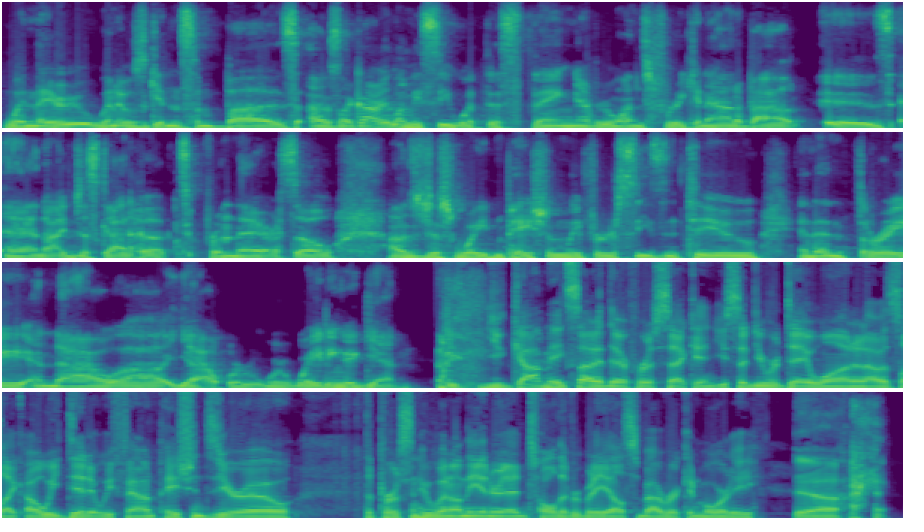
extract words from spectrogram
when they when it was getting some buzz, I was like, all right, let me see what this thing everyone's freaking out about is, and I just got hooked from there. So I was just waiting patiently for season two, and then three, and now, uh, yeah, we're we're waiting again. You got me excited there for a second. You said you were day one, and I was like, oh, we did it. We found patient zero, the person who went on the internet and told everybody else about Rick and Morty. Yeah.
